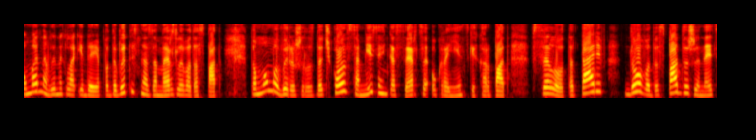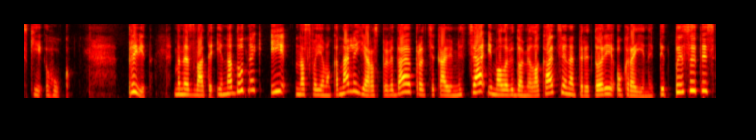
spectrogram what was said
У мене виникла ідея подивитись на замерзлий водоспад, тому ми вирушили з дочкою в самісіньке серце українських Карпат, в село Татарів до водоспаду Женецький Гук. Привіт! Мене звати Інна Дудник, і на своєму каналі я розповідаю про цікаві місця і маловідомі локації на території України. Підписуйтесь,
